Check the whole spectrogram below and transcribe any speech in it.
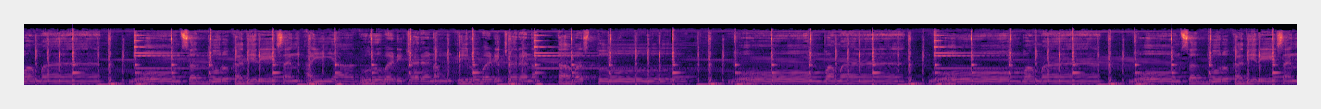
वम ों सद्गुरु कदिरेशन् अय्या तिरुवडि चरणं तवस्तु। ॐ वम ॐ वम वों सद्गुरुकदिरेशन्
